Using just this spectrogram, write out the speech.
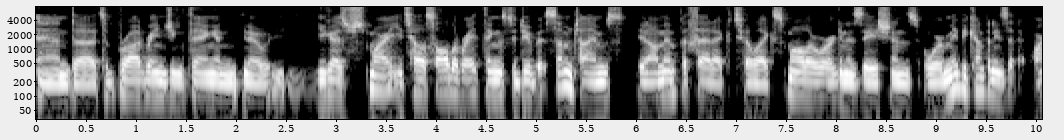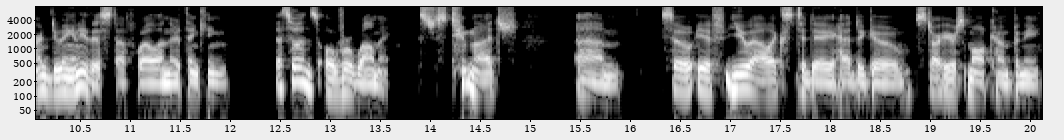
and uh, it's a broad ranging thing. And you know, you guys are smart. You tell us all the right things to do, but sometimes you know I'm empathetic to like smaller organizations or maybe companies that aren't doing any of this stuff well, and they're thinking that sounds overwhelming. It's just too much. Um, so if you, Alex, today had to go start your small company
